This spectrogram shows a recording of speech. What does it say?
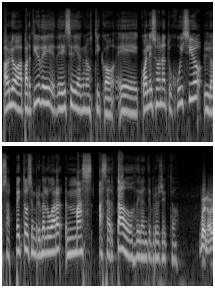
Pablo, a partir de, ese diagnóstico, eh, ¿cuáles son a tu juicio los aspectos, en primer lugar, más acertados del anteproyecto? Bueno,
